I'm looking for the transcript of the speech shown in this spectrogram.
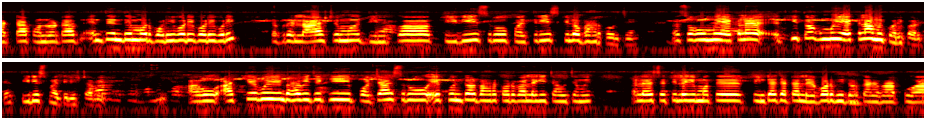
আটটা পনেরোটা এমতি এমতি মোর বড়ি বড়ি বড়ি বড়ি তারপরে লাস্ট মুই দিনক তিরিশ রু পঁয়ত্রিশ কিলো বাহার করছে ସବୁ ମୁଇଁ ଏକଲା ଏତ୍କି ତକ୍ ମୁଇଁ ଏକଲା ମୁଇଁ କରିପାରୁଛେ ତିରିଶ ପଇଁତିରିଶଟା ବି ଆଉ ଆଗ୍କେ ମୁଇଁ ଭାବିଛେ କି ପଚାଶରୁ ଏକ କୁଇଣ୍ଟାଲ ବାହାର କର୍ବାର୍ ଲାଗି ଚାହୁଁଛେ ମୁଇଁ ହେଲେ ସେଥିଲାଗି ମୋତେ ତିନିଟା ଚାରିଟା ଲେବର୍ ବି ଦରକାର ହେବା ପୁଆ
